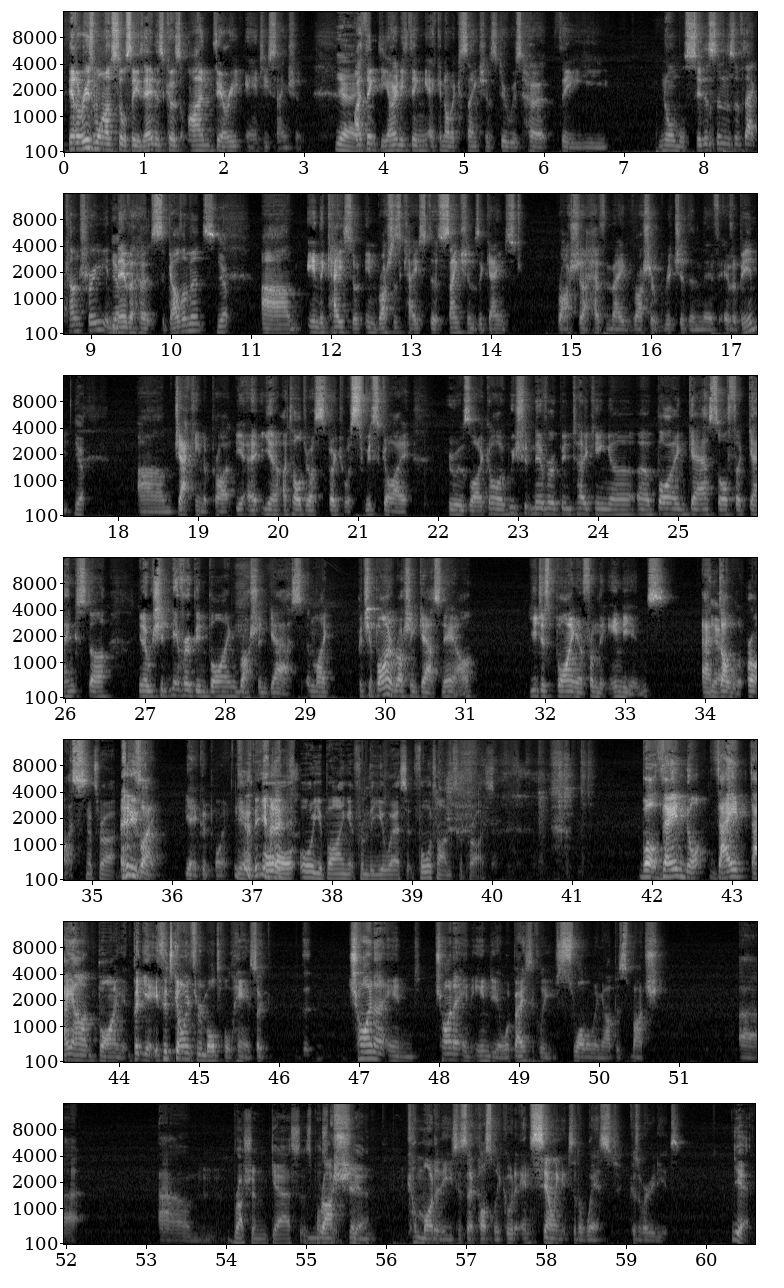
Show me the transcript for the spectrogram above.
Now, the reason why I'm still CZ is because I'm very anti-sanction. Yeah. I think the only thing economic sanctions do is hurt the normal citizens of that country. It Yep. never hurts the governments. Yep. Um, in the case of in Russia's case, the sanctions against Russia have made Russia richer than they've ever been. Yep. Um, jacking the price. Yeah, yeah. I told you I spoke to a Swiss guy who was like, "Oh, we should never have been taking uh, uh, buying gas off a gangster. You know, we should never have been buying Russian gas." And like, but you're buying Russian gas now. You're just buying it from the Indians at Yeah. double the price. That's right. And he's like, "Yeah, good point." Yeah. You know? or, or you're buying it from the US at four times the price. Well, they're not. They they aren't buying it. But yeah, if it's going through multiple hands, so China and China and India were basically swallowing up as much uh, um, Russian gas as possible. Russian Yeah. commodities as they possibly could and selling it to the West because we're idiots. Yeah.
